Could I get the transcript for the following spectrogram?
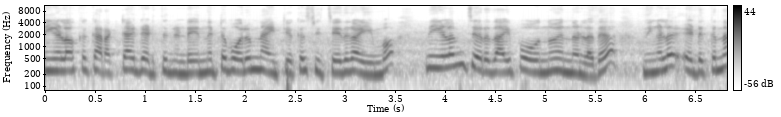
നീളമൊക്കെ കറക്റ്റായിട്ട് എടുത്തിട്ടുണ്ട്. എന്നിട്ട് പോലും നൈറ്റിയൊക്കെ സ്റ്റിച്ച് ചെയ്ത് കഴിയുമ്പോൾ നീളം ചെറുതായി പോകുന്നു എന്നുള്ളത് നിങ്ങൾ എടുക്കുന്ന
